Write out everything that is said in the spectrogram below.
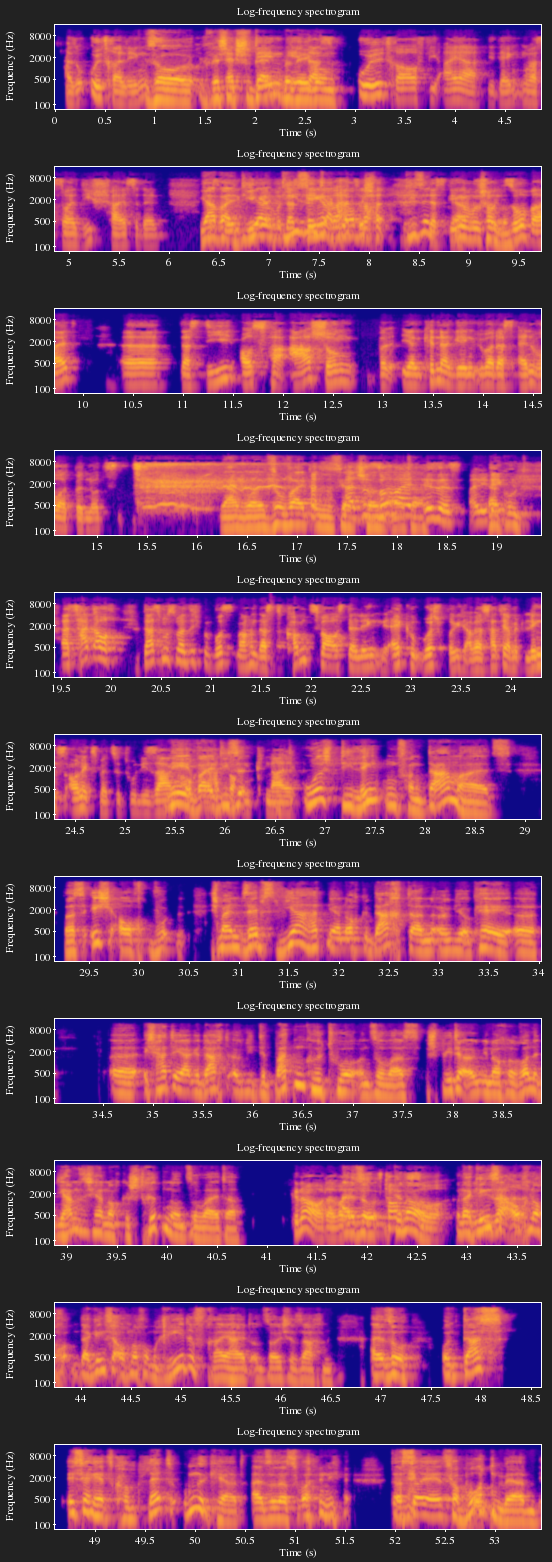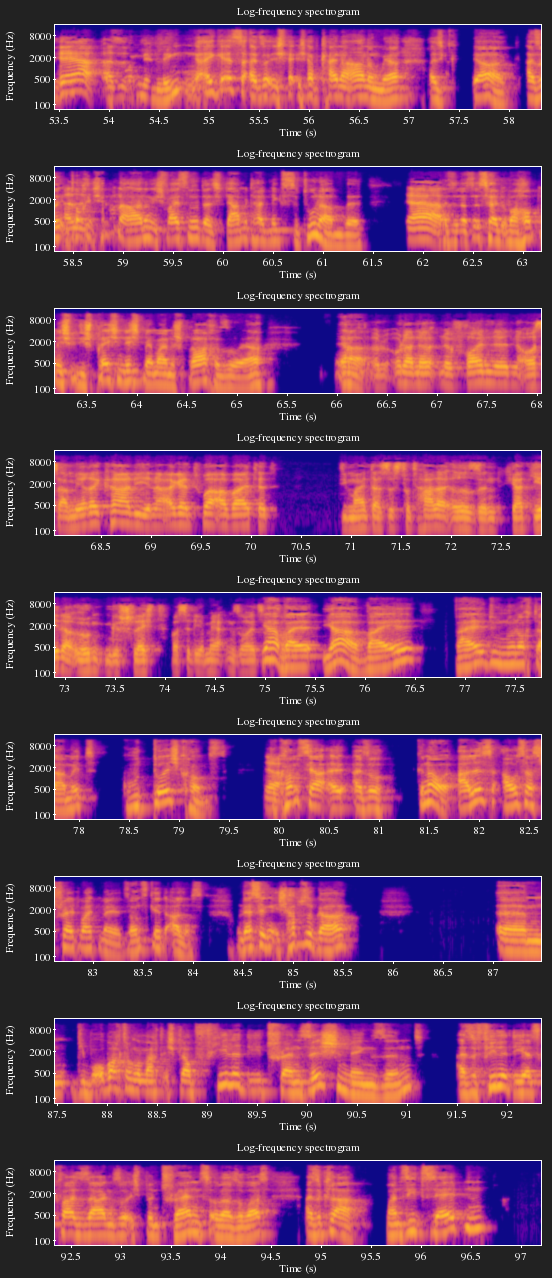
also ultra links. So richtig Studentenbewegung. Geht ultra auf die Eier. Die denken, was soll die Scheiße denn? Ja, das weil die, ginge, die sind ja, glaube ich, die sind, das ginge ja, wohl schon so weit, äh, dass die aus Verarschung ihren Kindern gegenüber das N-Wort benutzen. Jawohl, so weit ist es jetzt also schon. Also so weit Alter. ist es, weil die ja, denken, gut. das hat auch, das muss man sich bewusst machen, das kommt zwar aus der linken Ecke ursprünglich, aber das hat ja mit links auch nichts mehr zu tun. Die sagen nee, auch, weil diese, die, die Linken von damals, was ich auch, ich meine, selbst wir hatten ja noch gedacht dann irgendwie, okay, äh, äh, ich hatte ja gedacht, irgendwie Debattenkultur und sowas spielt ja irgendwie noch eine Rolle. Die haben sich ja noch gestritten und so weiter. Genau, da war also genau. So. Und da ging es ja auch noch, da ging es ja auch noch um Redefreiheit und solche Sachen. Also und das ist ja jetzt komplett umgekehrt. Also das wollen die, das soll ja jetzt verboten werden. Ja, yeah, also von den Linken, I guess. Also ich, ich habe keine Ahnung mehr. Also ich, ja, also, also doch, ich habe eine Ahnung. Ich weiß nur, dass ich damit halt nichts zu tun haben will. Ja. Also das ist halt überhaupt nicht. Die sprechen nicht mehr meine Sprache so, ja. Ja. Oder eine, eine Freundin aus Amerika, die in einer Agentur arbeitet, die meint, das ist totaler Irrsinn. Hier hat jeder irgendein Geschlecht, was du dir merken sollst. Ja, so. weil, ja, weil, weil du nur noch damit gut durchkommst. Ja. Du kommst ja, also Genau, alles außer straight white male, sonst geht alles. Und deswegen, ich habe sogar ähm, die Beobachtung gemacht, ich glaube, viele, die transitioning sind, also viele, die jetzt quasi sagen, so ich bin trans oder sowas, also klar, man sieht selten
